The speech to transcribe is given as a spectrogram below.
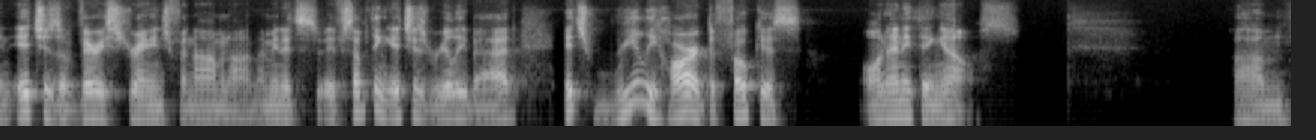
and itch is a very strange phenomenon. I mean it's if something itches really bad it's really hard to focus on anything else. Um,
